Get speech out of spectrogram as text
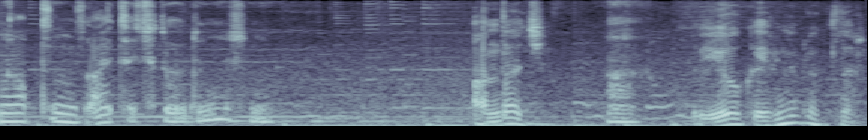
Ne yaptınız? Aytaç'ı dövdünüz mü? Andaç. Ha. Yok evine bıraktılar.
